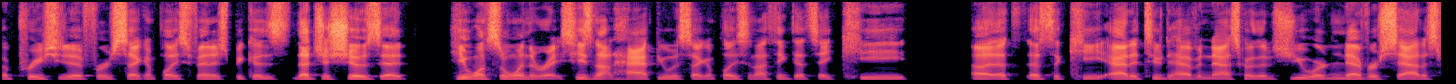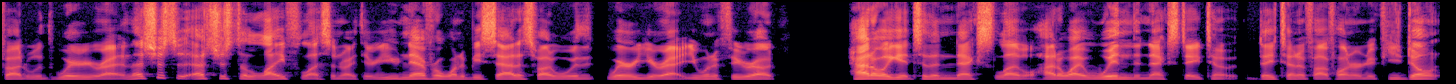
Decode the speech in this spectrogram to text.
appreciative for his second place finish because that just shows that he wants to win the race. He's not happy with second place, and I think that's a key. Uh, that's that's the key attitude to have in NASCAR that you are never satisfied with where you're at, and that's just a, that's just a life lesson right there. You never want to be satisfied with where you're at. You want to figure out how do I get to the next level? How do I win the next Daytona, Daytona 500? If you don't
